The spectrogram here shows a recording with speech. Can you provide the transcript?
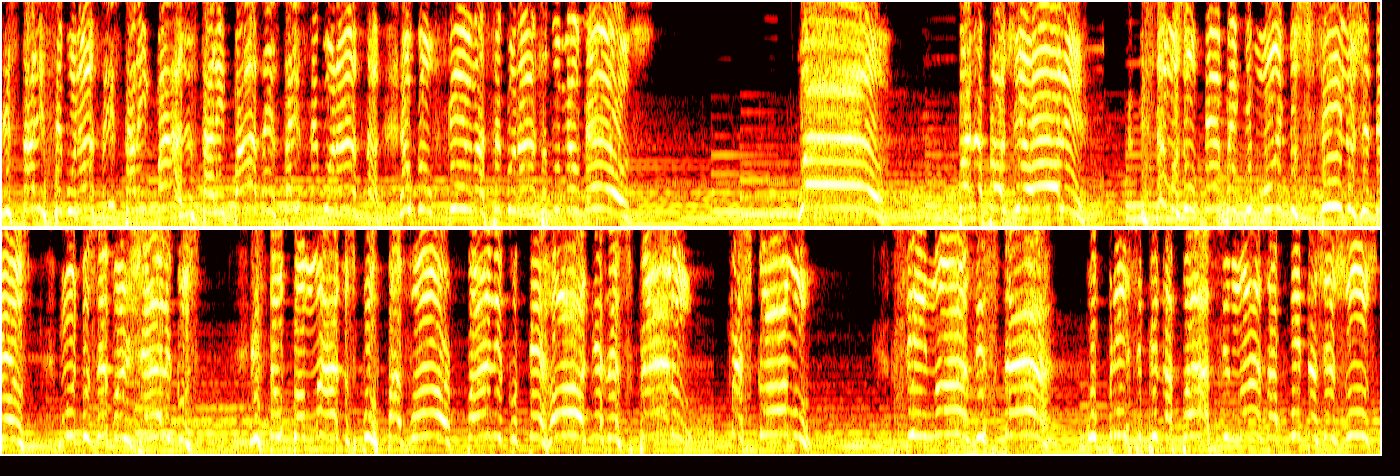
Estar em segurança é estar em paz, estar em paz é estar em segurança. Eu confio na segurança do meu Deus. Uau! Pode aplaudir Ele. Estamos num tempo em que muitos filhos de Deus, muitos evangélicos, estão tomados por pavor, pânico, terror, desespero. Mas como? Se em nós está o príncipe da paz, se nós habita Jesus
